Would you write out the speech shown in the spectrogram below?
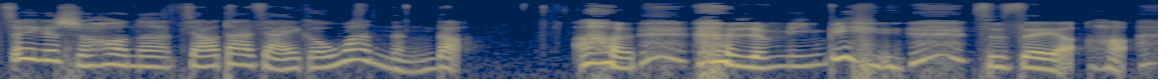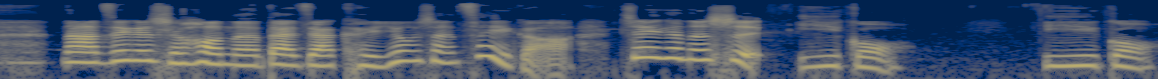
这个时候呢，教大家一个万能的啊，人民币 是这样。好，那这个时候呢，大家可以用上这个啊，这个呢是 ‘ego’，‘ego’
